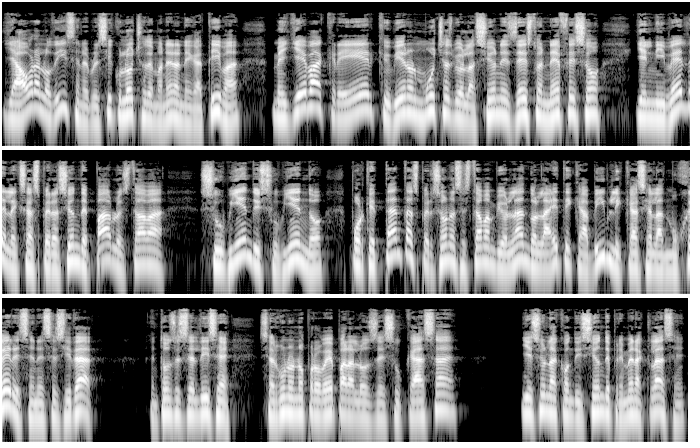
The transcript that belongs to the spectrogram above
y ahora lo dice en el versículo 8 de manera negativa, me lleva a creer que hubieron muchas violaciones de esto en Éfeso y el nivel de la exasperación de Pablo estaba subiendo y subiendo porque tantas personas estaban violando la ética bíblica hacia las mujeres en necesidad. Entonces él dice, si alguno no provee para los de su casa, y es una condición de primera clase,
